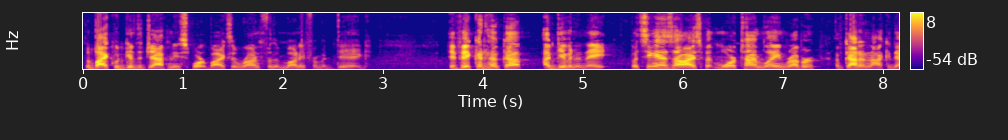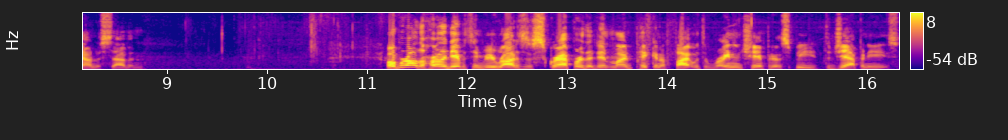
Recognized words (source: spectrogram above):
the bike would give the Japanese sport bikes a run for the money from a dig. If it could hook up, I'd give it an 8, but seeing as how I spent more time laying rubber, I've got to knock it down to 7. Overall, the Harley-Davidson V-Rod is a scrapper that didn't mind picking a fight with the reigning champion of speed, the Japanese.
